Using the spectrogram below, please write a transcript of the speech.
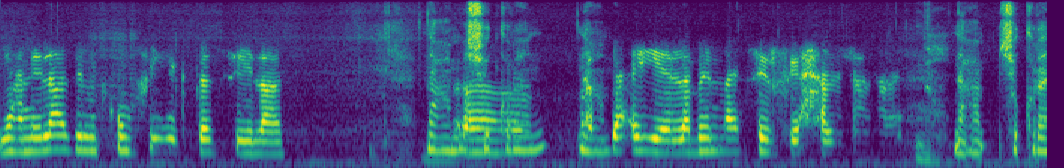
يعني لازم يكون في هيك تسهيلات نعم شكرا. آه نعم. مبدئيا لبين ما يصير في حل جذري نعم شكرا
